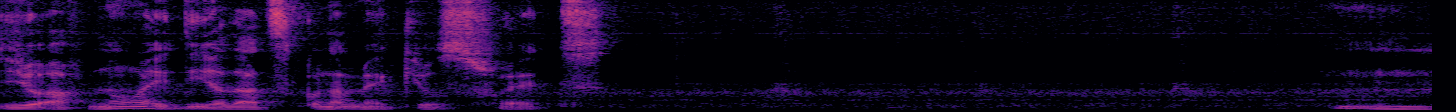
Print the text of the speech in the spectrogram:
you have no idea that's gonna make you sweat. Hmm.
